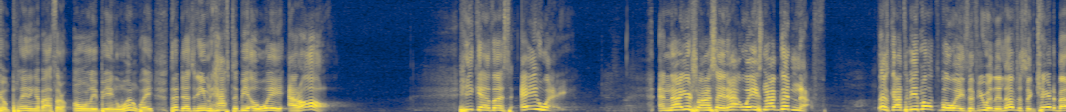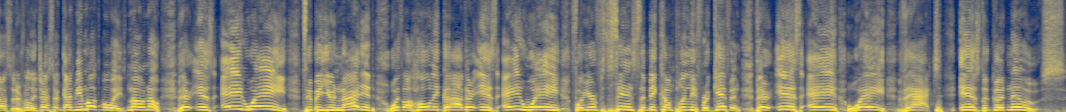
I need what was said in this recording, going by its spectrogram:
Complaining about there only being one way, there doesn't even have to be a way at all. He gave us a way. And now you're trying to say that way is not good enough. There's got to be multiple ways. If you really loved us and cared about us and it's really just, there's got to be multiple ways. No, no. There is a way to be united with a holy God. There is a way for your sins to be completely forgiven. There is a way. That is the good news.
